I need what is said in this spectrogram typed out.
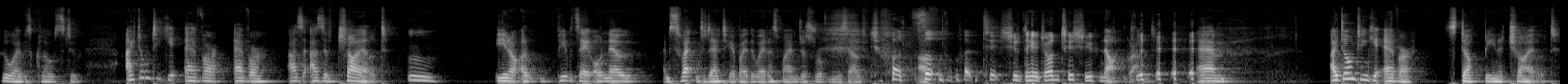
who I was close to. I don't think you ever, ever, as as a child, mm. you know, people say, "Oh, now I'm sweating to death here." By the way, that's why I'm just rubbing myself. Do you want something like tissue? Do you want tissue? No, grand. um, I don't think you ever stop being a child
